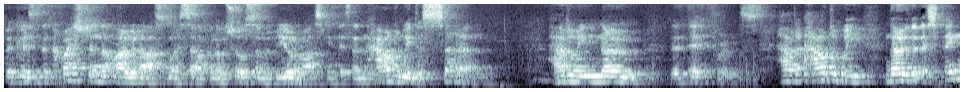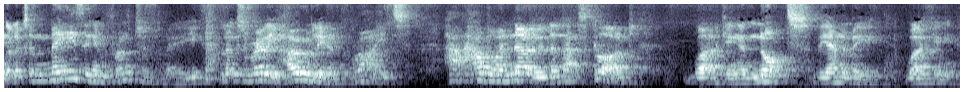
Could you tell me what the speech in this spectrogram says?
because the question that I would ask myself, and I'm sure some of you are asking this, then how do we discern? How do we know the difference? How do, how do we know that this thing that looks amazing in front of me looks really holy and right? How, how do I know that that's God working and not the enemy working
